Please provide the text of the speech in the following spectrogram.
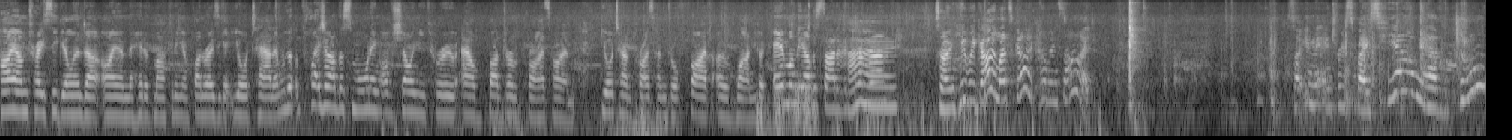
Hi, I'm Tracy Gillander. I am the head of marketing and fundraising at Your Town, and we've got the pleasure this morning of showing you through our Budrum Prize Home, Your Town Prize Home Draw 501. You've got Em on the other side of the Hi. camera. So here we go. Let's go. Come inside. So in the entry space here, we have the pool.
